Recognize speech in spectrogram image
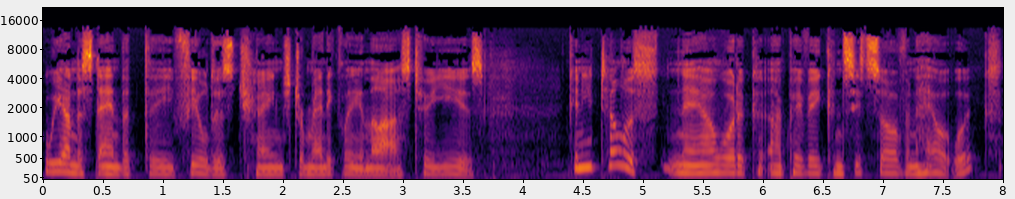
we understand that the field has changed dramatically in the last two years. Can you tell us now what a OPV consists of and how it works?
